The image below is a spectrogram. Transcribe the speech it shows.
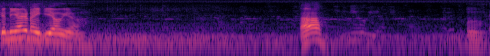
ਕਿੰਨੀਆਂ ਕੁ ਟੈਂਕੀਆਂ ਹੋ ਗਈਆਂ? ਆ? ਹਾਂ।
